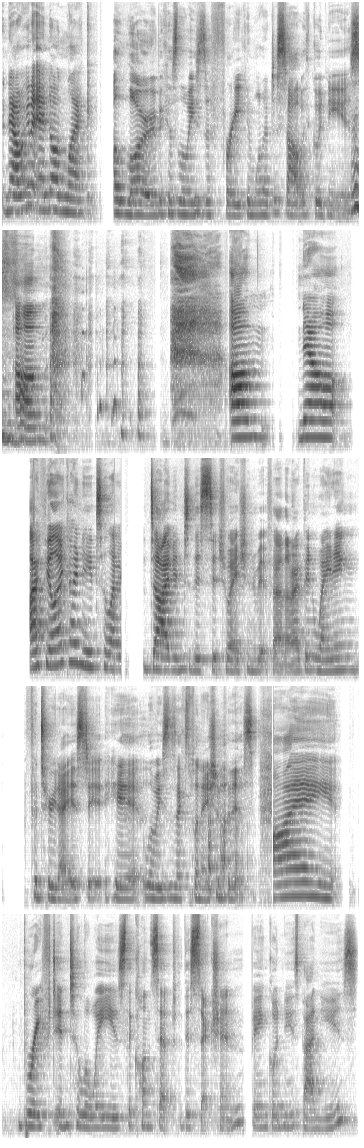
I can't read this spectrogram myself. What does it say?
Now we're gonna end on like a low because Louise is a freak and wanted to start with good news. um, um, now I feel like I need to like dive into this situation a bit further. I've been waiting for two days to hear Louise's explanation for this. I briefed into Louise the concept for this section being good news, bad news.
